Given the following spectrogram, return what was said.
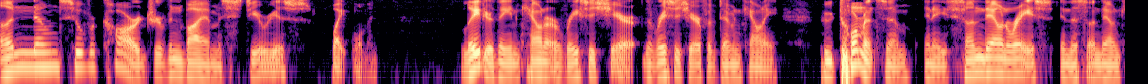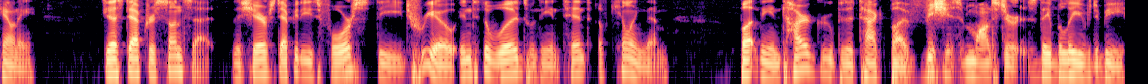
unknown silver car driven by a mysterious white woman. Later, they encounter a racist sheriff, the racist sheriff of Devon County, who torments them in a sundown race in the Sundown County. Just after sunset, the sheriff's deputies force the trio into the woods with the intent of killing them. But the entire group is attacked by vicious monsters they believe to be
